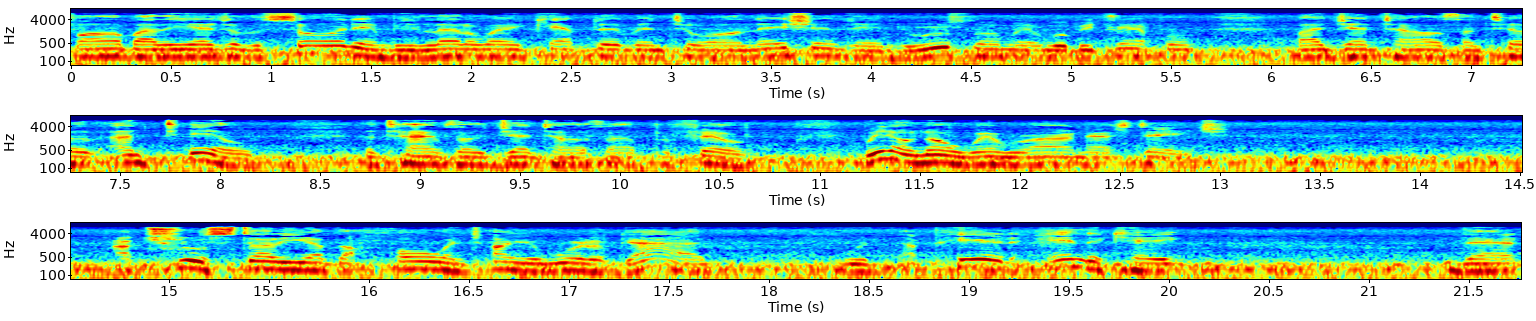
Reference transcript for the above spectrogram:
fall by the edge of the sword and be led away captive into all nations. And Jerusalem it will be trampled by Gentiles until until the times of the Gentiles are fulfilled. We don't know where we are in that stage. A true study of the whole entire Word of God would appear to indicate that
